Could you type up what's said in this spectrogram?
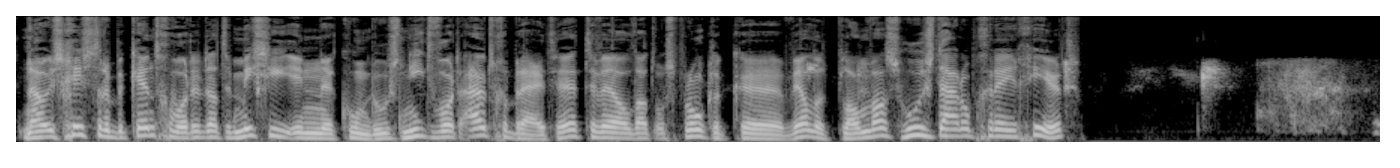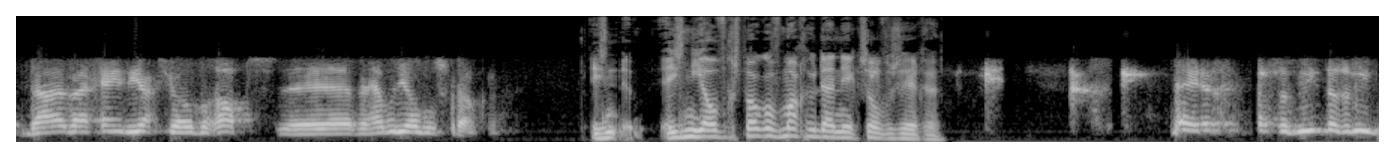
Nou is gisteren bekend geworden dat de missie in Kunduz niet wordt uitgebreid. Hè, terwijl dat oorspronkelijk wel het plan was. Hoe is daarop gereageerd? Daar hebben wij geen reactie over gehad. Uh, we hebben niet over gesproken. Is, is niet over gesproken of mag u daar niks over zeggen? Nee, dat, dat is ook niet, dat is ook niet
